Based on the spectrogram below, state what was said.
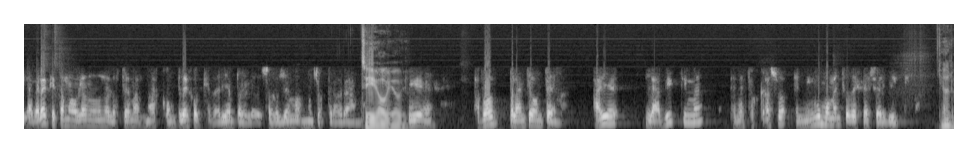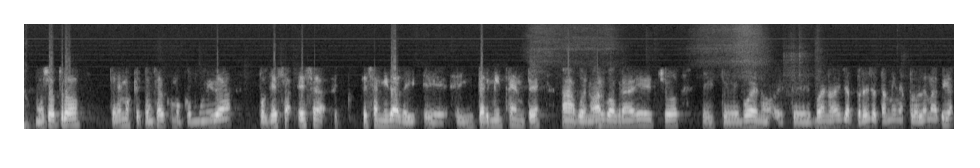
la verdad es que estamos hablando de uno de los temas más complejos que darían que lo desarrollemos muchos programas. Sí, obvio, obvio. Eh, vos planteas un tema. Hay, la víctima, en estos casos, en ningún momento deja de ser víctima. Claro. Nosotros tenemos que pensar como comunidad, porque esa, esa, esa mirada eh, intermitente, ah, bueno, algo habrá hecho, este, bueno, este, bueno, ella, pero ella también es problemática.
